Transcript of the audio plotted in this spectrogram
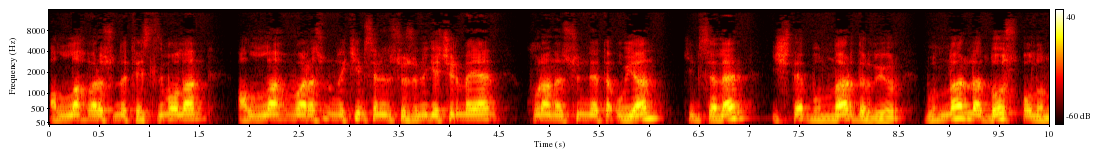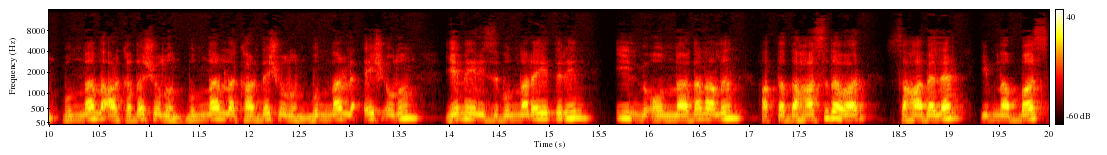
Allah ve Resulüne teslim olan, Allah ve Resulüne kimsenin sözünü geçirmeyen, Kur'an'a sünnete uyan kimseler işte bunlardır diyor. Bunlarla dost olun, bunlarla arkadaş olun, bunlarla kardeş olun, bunlarla eş olun. Yemeğinizi bunlara yedirin, ilmi onlardan alın. Hatta dahası da var. Sahabeler, İbn Abbas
